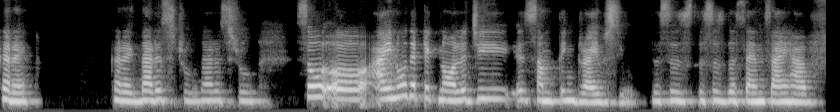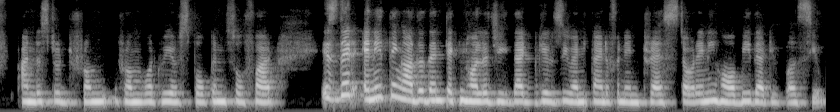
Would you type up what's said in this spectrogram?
Correct correct. That is true. That is true. So uh, i know that technology is something drives you. This is this is the sense i have understood from from what we have spoken so far. Is there anything other than technology that gives you any kind of an interest or any hobby that you pursue?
